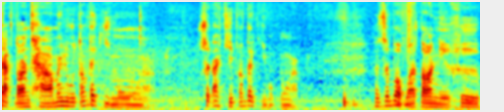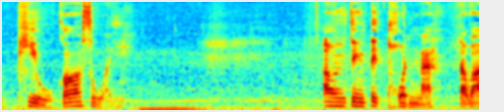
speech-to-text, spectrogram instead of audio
จากตอนเช้าไม่รู้ตั้งแต่กี่โมงอะฉันอัดคลิปตั้งแต่กี่โมงอะฉันจะบอกว่าตอนนี้คือผิวก็สวย เอาจริงๆติดทนนะ แต่ว่า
